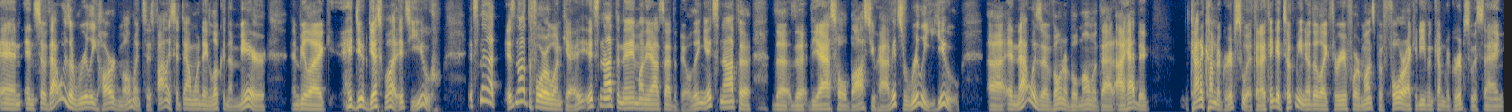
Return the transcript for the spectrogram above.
and and so that was a really hard moment to finally sit down one day look in the mirror and be like hey dude guess what? It's you. It's not it's not the 401k it's not the name on the outside of the building. It's not the the the, the asshole boss you have. It's really you. Uh, and that was a vulnerable moment that i had to kind of come to grips with. And I think it took me another like three or four months before I could even come to grips with saying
